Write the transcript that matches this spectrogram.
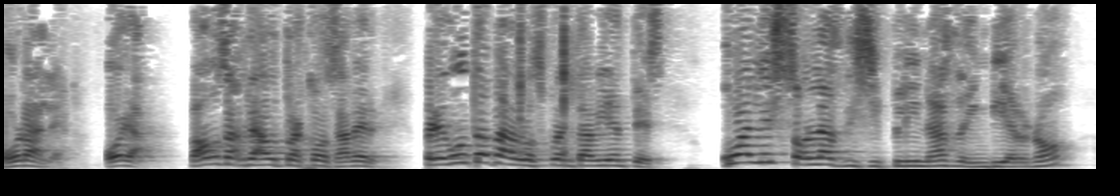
Órale, oiga, vamos a hablar otra cosa. A ver, pregunta para los cuentavientes. ¿Cuáles son las disciplinas de invierno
